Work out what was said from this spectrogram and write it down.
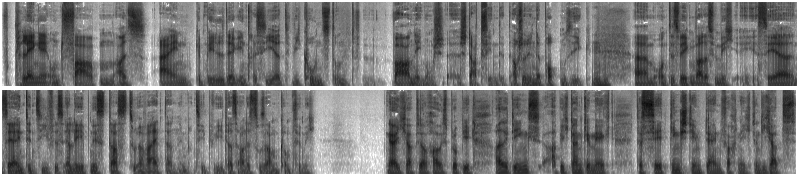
Spektralklänge und Farben als ein Gebilde interessiert, wie Kunst und Wahrnehmung äh, stattfindet, auch schon in der Popmusik. Mhm. Ähm, und deswegen war das für mich sehr, ein sehr intensives Erlebnis, das zu erweitern, im Prinzip, wie das alles zusammenkommt für mich. Ja, ich habe es auch ausprobiert. Allerdings habe ich dann gemerkt, das Setting stimmte einfach nicht. Und ich habe es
